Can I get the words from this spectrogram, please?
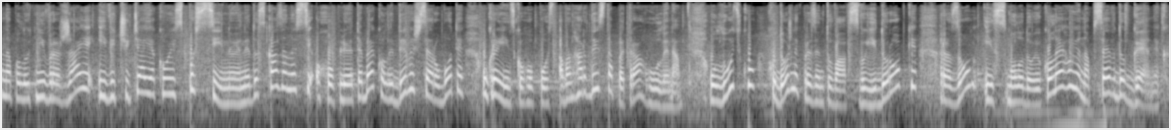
на полотні вражає і відчуття якоїсь постійної недосказаності охоплює тебе, коли дивишся роботи українського поставангардиста Петра Гулина. У Луцьку художник презентував свої доробки разом із молодою колегою на псевдо Геник.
